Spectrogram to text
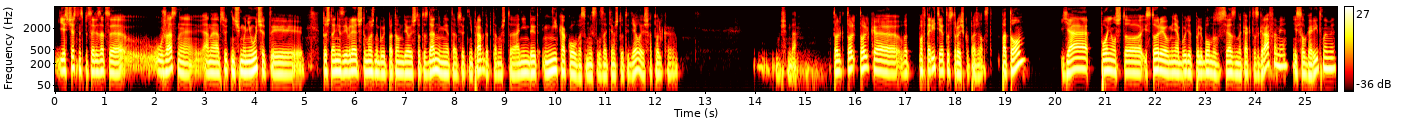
если честно, специализация ужасная, она абсолютно ничему не учит, и то, что они заявляют, что можно будет потом делать что-то с данными, это абсолютно неправда, потому что они не дают никакого смысла за тем, что ты делаешь, а только в общем, да. Только, только, только вот повторите эту строчку, пожалуйста. Потом я понял, что история у меня будет по-любому связана как-то с графами и с алгоритмами,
